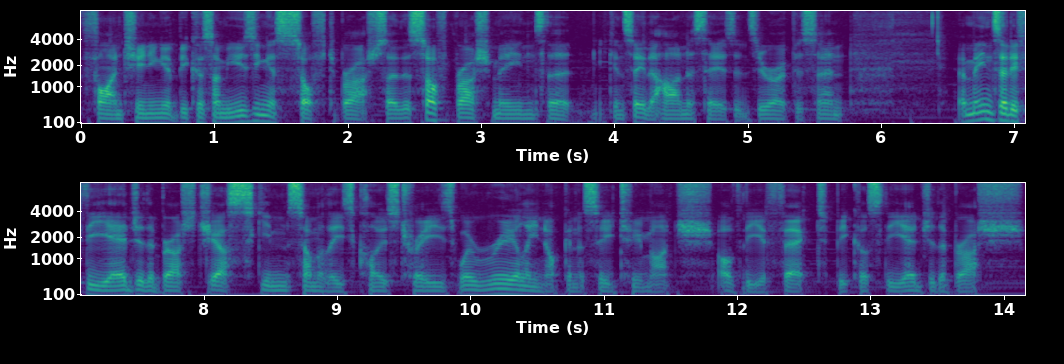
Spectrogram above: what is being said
fine tuning it because I'm using a soft brush. So the soft brush means that you can see the hardness there is at 0%. It means that if the edge of the brush just skims some of these close trees, we're really not going to see too much of the effect because the edge of the brush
